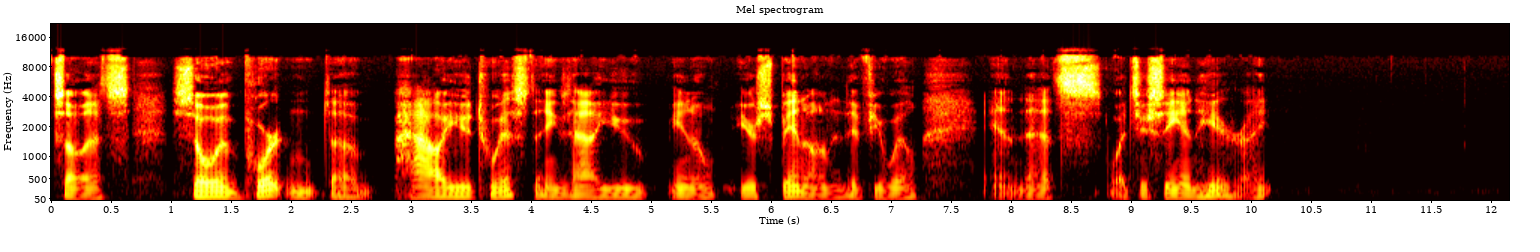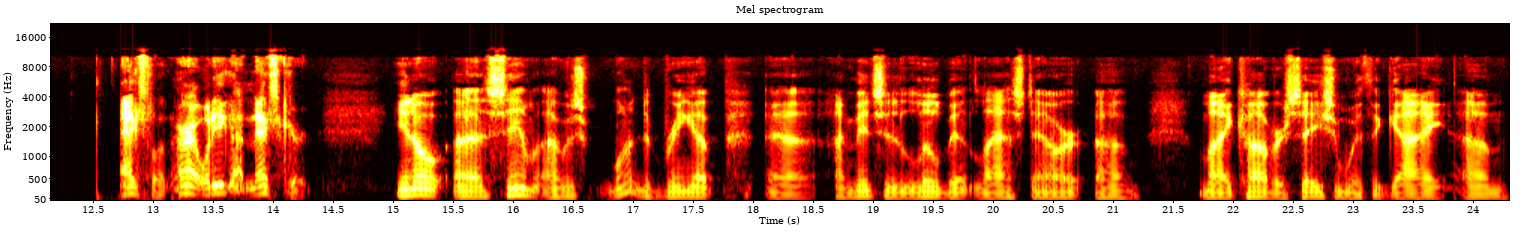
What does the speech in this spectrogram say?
so that's so important uh, how you twist things, how you, you know, your spin on it, if you will. And that's what you're seeing here, right? Excellent. All right, what do you got next, Kurt? You know, uh, Sam, I was wanting to bring up, uh, I mentioned a little bit last hour, um, my conversation with a guy, um,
